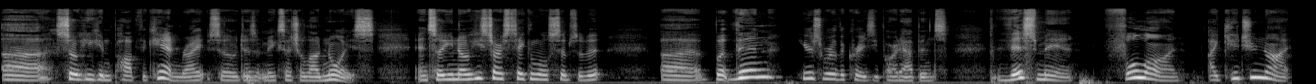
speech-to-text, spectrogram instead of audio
Uh, so he can pop the can, right? So it doesn't make such a loud noise. And so, you know, he starts taking little sips of it. Uh, but then here's where the crazy part happens. This man, full on, I kid you not,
